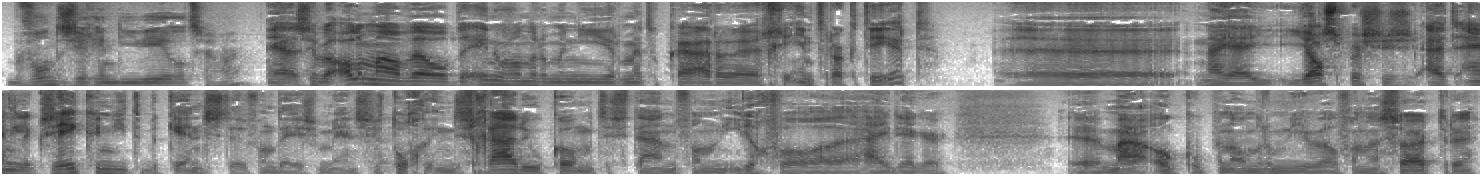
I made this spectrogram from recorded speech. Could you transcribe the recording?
bevond hij zich in die wereld, zeg maar? Ja, ze hebben allemaal wel op de een of andere manier met elkaar geïnteracteerd. Nou ja, Jaspers is uiteindelijk zeker niet de bekendste van deze mensen. Toch in de schaduw komen te staan van in ieder geval Heidegger. Maar ook op een andere manier wel van een Sartre.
